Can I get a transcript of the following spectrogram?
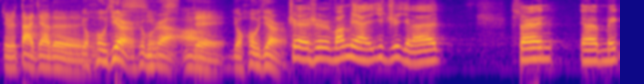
就是大家的有后劲儿，是不是啊？对，有后劲儿。这也是王冕一直以来，虽然呃没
